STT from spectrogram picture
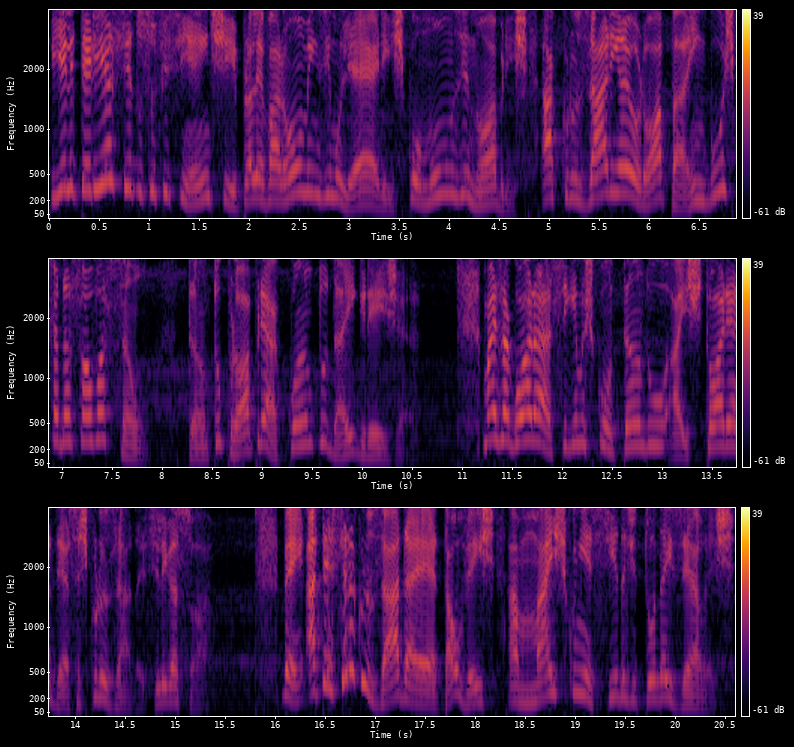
e ele teria sido suficiente para levar homens e mulheres, comuns e nobres, a cruzarem a Europa em busca da salvação, tanto própria quanto da igreja. Mas agora seguimos contando a história dessas cruzadas, se liga só. Bem, a terceira cruzada é, talvez, a mais conhecida de todas elas.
